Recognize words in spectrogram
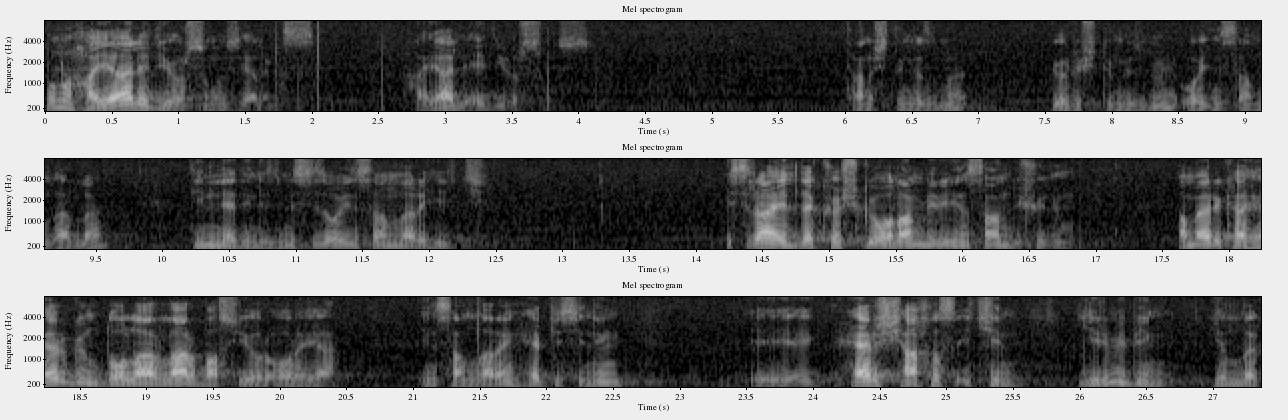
Bunu hayal ediyorsunuz yalnız. Hayal ediyorsunuz. Tanıştınız mı? Görüştünüz mü o insanlarla? Dinlediniz mi siz o insanları hiç? İsrail'de köşkü olan bir insan düşünün. Amerika her gün dolarlar basıyor oraya. İnsanların hepsinin her şahıs için 20 bin yıllık,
